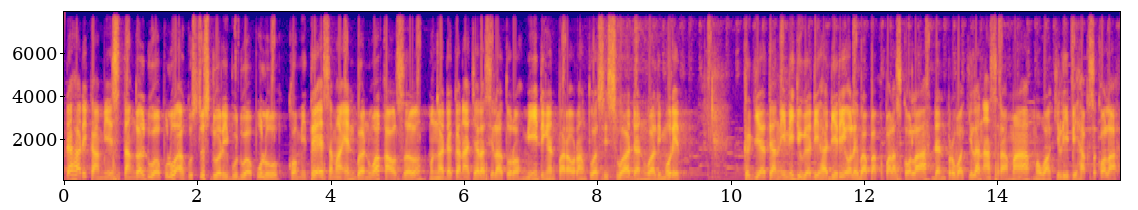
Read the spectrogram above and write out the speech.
Pada hari Kamis, tanggal 20 Agustus 2020, Komite SMAN Banua Kalsel mengadakan acara silaturahmi dengan para orang tua siswa dan wali murid. Kegiatan ini juga dihadiri oleh Bapak Kepala Sekolah dan perwakilan asrama mewakili pihak sekolah.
